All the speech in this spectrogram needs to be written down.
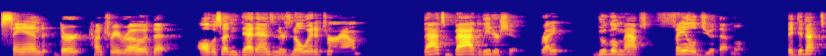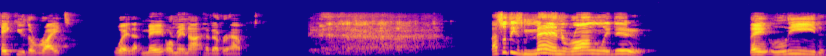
sand, dirt, country road that all of a sudden dead ends and there's no way to turn around. That's bad leadership, right? Google Maps failed you at that moment. They did not take you the right way. That may or may not have ever happened to me. That's what these men wrongly do. They lead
